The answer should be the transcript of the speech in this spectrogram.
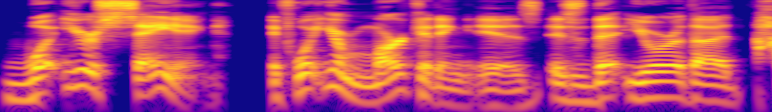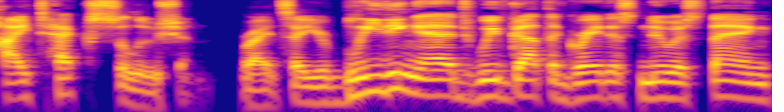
what you're saying, if what your marketing is, is that you're the high tech solution, right? So you're bleeding edge. We've got the greatest, newest thing.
